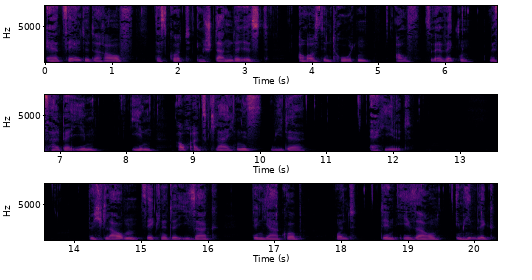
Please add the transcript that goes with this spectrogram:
er erzählte darauf, dass Gott imstande ist, auch aus den Toten aufzuerwecken, weshalb er ihm ihn auch als Gleichnis wieder erhielt. Durch Glauben segnete Isaac den Jakob und den Esau im Hinblick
